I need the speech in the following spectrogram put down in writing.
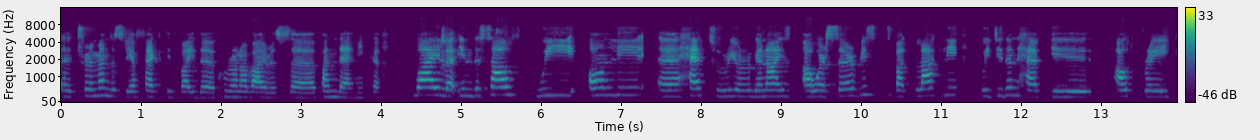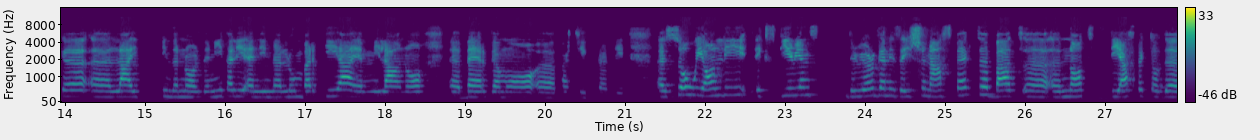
uh, tremendously affected by the coronavirus pandemic, while in the south we only had to reorganize our service, but luckily we didn't have the outbreak like in the northern Italy and in Lombardia and Milano, uh, Bergamo uh, particularly. Uh, so we only experienced the reorganization aspect, but uh, not the aspect of the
